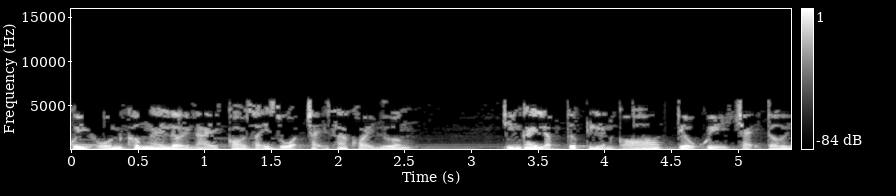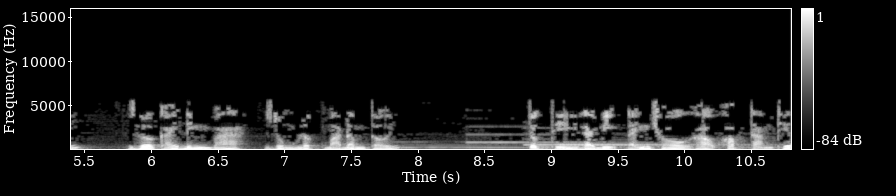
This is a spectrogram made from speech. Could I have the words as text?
quỷ hồn không nghe lời này có dãy ruộng chạy ra khỏi đường, chỉ ngay lập tức liền có tiểu quỷ chạy tới, giơ cái đinh ba dùng lực mà đâm tới. Tức thì lại bị đánh cho gào khóc thảm thiết.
